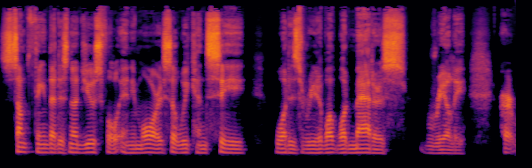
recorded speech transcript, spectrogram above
something that is not useful anymore so we can see what is real, what, what matters really. Or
